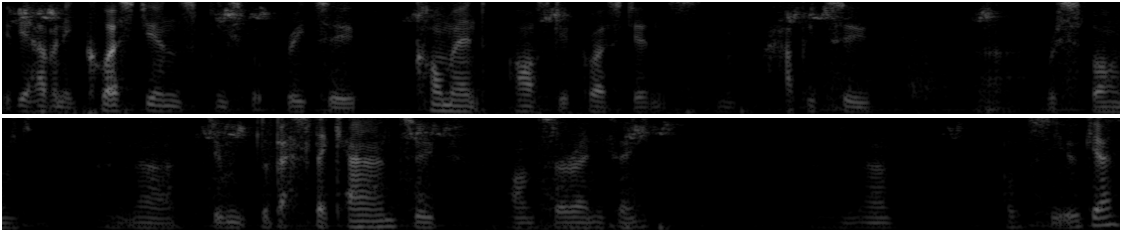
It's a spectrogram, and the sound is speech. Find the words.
If you have any questions, please feel free to comment, ask your questions. I'm happy to uh, respond and uh, do the best I can to answer anything. And uh, I will see you again.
